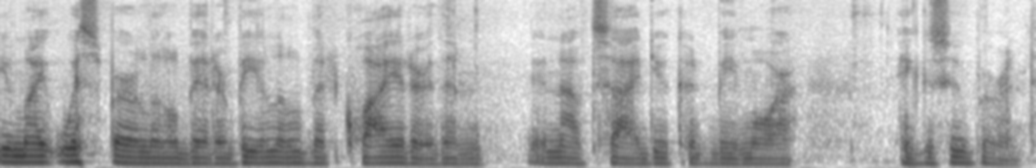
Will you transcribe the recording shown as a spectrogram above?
you might whisper a little bit or be a little bit quieter than in outside. You could be more exuberant.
